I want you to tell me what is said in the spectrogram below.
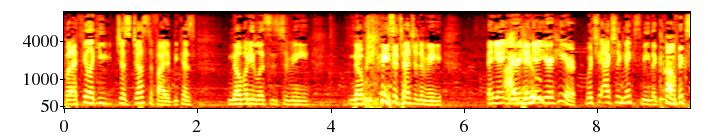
but I feel like you just justified it because nobody listens to me, nobody pays attention to me, and yet I you're and yet you're here, which actually makes me the comics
